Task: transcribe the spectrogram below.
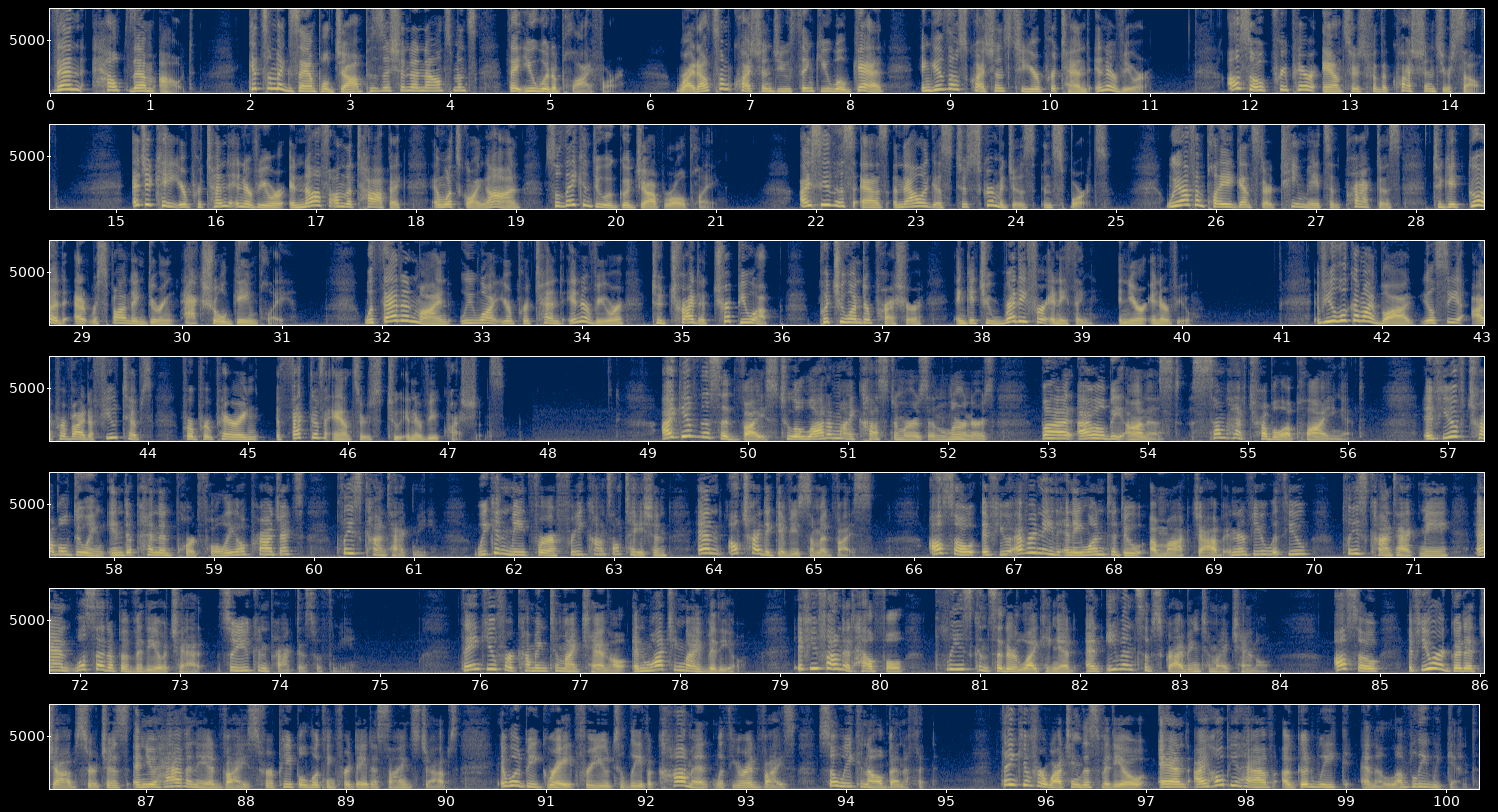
Then help them out. Get some example job position announcements that you would apply for. Write out some questions you think you will get and give those questions to your pretend interviewer. Also, prepare answers for the questions yourself. Educate your pretend interviewer enough on the topic and what's going on so they can do a good job role playing. I see this as analogous to scrimmages in sports. We often play against our teammates in practice to get good at responding during actual gameplay. With that in mind, we want your pretend interviewer to try to trip you up, put you under pressure, and get you ready for anything in your interview. If you look on my blog, you'll see I provide a few tips for preparing effective answers to interview questions. I give this advice to a lot of my customers and learners but I will be honest, some have trouble applying it. If you have trouble doing independent portfolio projects, please contact me. We can meet for a free consultation and I'll try to give you some advice. Also, if you ever need anyone to do a mock job interview with you, please contact me and we'll set up a video chat so you can practice with me. Thank you for coming to my channel and watching my video. If you found it helpful, please consider liking it and even subscribing to my channel. Also, if you are good at job searches and you have any advice for people looking for data science jobs, it would be great for you to leave a comment with your advice so we can all benefit. Thank you for watching this video, and I hope you have a good week and a lovely weekend.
